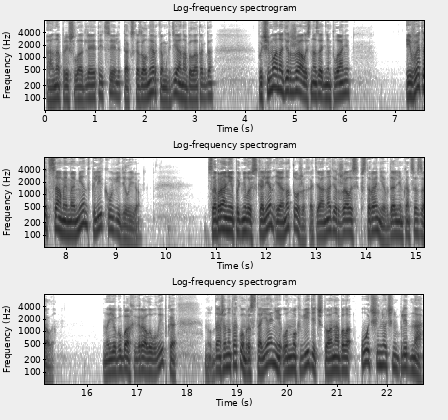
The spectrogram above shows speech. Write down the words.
Она пришла для этой цели, так сказал Нерком. Где она была тогда? Почему она держалась на заднем плане? И в этот самый момент Клик увидел ее. Собрание поднялось с колен, и она тоже, хотя она держалась в стороне, в дальнем конце зала. На ее губах играла улыбка, но даже на таком расстоянии он мог видеть, что она была очень-очень бледна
